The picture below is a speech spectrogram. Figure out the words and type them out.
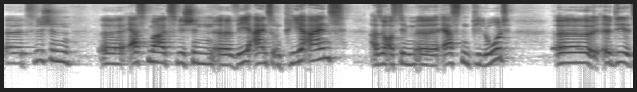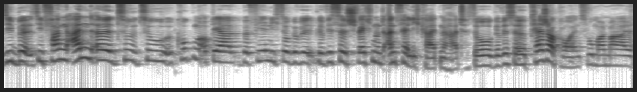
äh, zwischen äh, erstmal zwischen äh, W1 und P1, also aus dem äh, ersten Pilot. Äh, die, sie, sie, fangen an zu, zu, gucken, ob der Befehl nicht so gewisse Schwächen und Anfälligkeiten hat, so gewisse Pressure Points, wo man mal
